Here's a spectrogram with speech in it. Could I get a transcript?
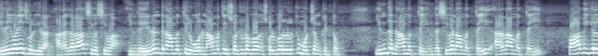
இறைவனே சொல்கிறான். அரகரா சிவசிவா இந்த இரண்டு நாமத்தில் ஒரு நாமத்தை சொல்ற சொல்பவர்களுக்கு மோட்சம் கிட்டும். இந்த நாமத்தை இந்த சிவநாமத்தை அரணாமத்தை பாவிகள்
